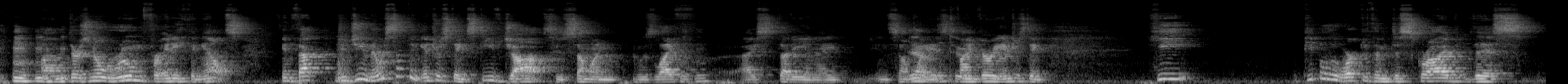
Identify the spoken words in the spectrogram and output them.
um, there's no room for anything else. In fact, Eugene, there was something interesting. Steve Jobs, who's someone whose life mm-hmm. I study and I, in some Yeah, ways, find very interesting. He, people who worked with him described this.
